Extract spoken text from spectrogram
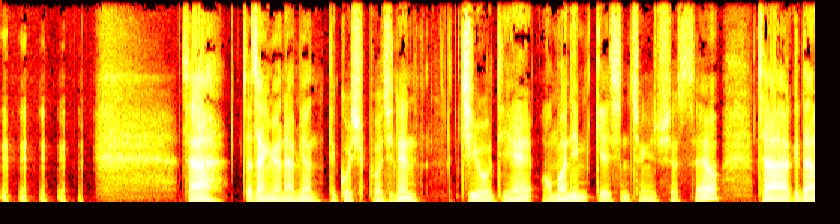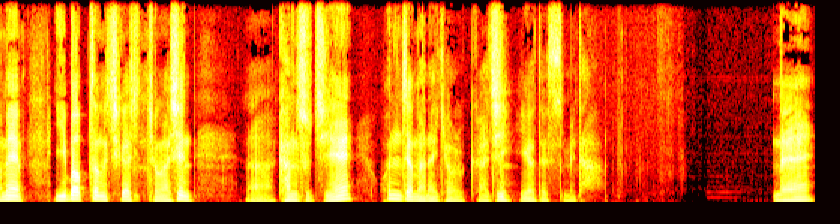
자, 짜장면 하면 듣고 싶어지는 god의 어머님께 신청해 주셨어요. 자, 그 다음에 이법성 씨가 신청하신 아, 강수지의 혼자만의 겨울까지 이어졌습니다. 네.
